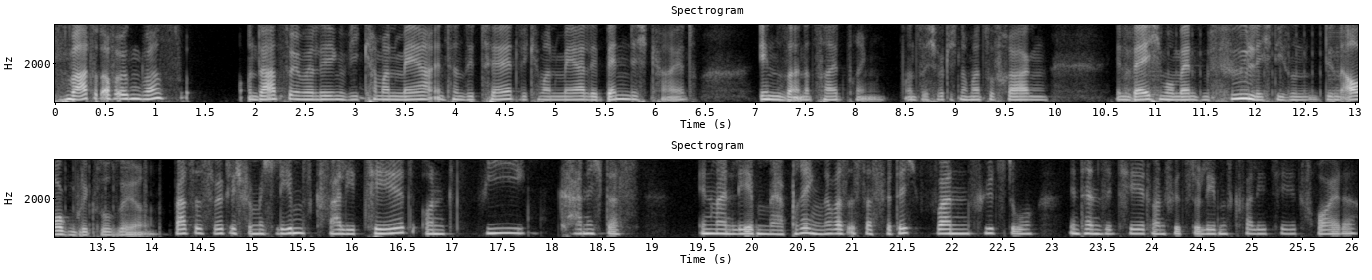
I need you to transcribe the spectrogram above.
wartet auf irgendwas. Und da zu überlegen, wie kann man mehr Intensität, wie kann man mehr Lebendigkeit in seine Zeit bringen und sich wirklich nochmal zu fragen, in welchen Momenten fühle ich diesen, diesen Augenblick so sehr? Was ist wirklich für mich Lebensqualität und wie kann ich das in mein Leben mehr bringen? Ne? Was ist das für dich? Wann fühlst du Intensität? Wann fühlst du Lebensqualität, Freude?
